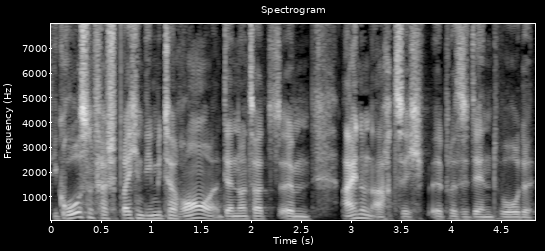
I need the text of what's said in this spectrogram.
Die großen Versprechen, die Mitterrand, der 1981 äh, Präsident wurde,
